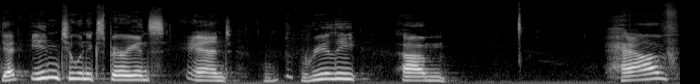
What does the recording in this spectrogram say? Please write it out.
get into an experience and really um, have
